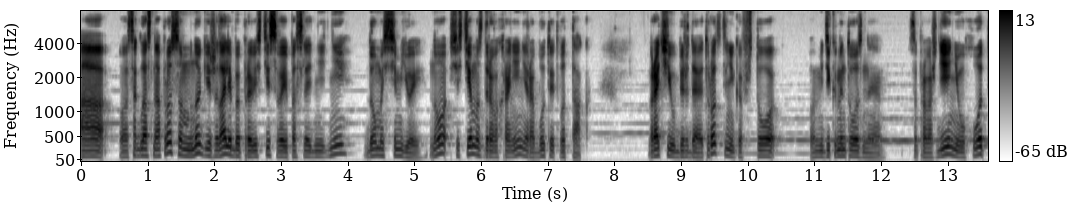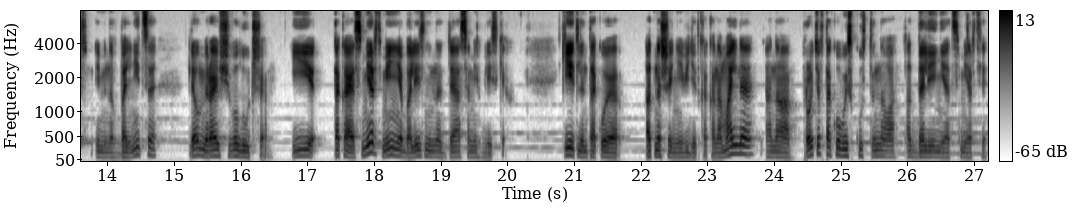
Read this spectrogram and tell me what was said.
а согласно опросам, многие желали бы провести свои последние дни дома с семьей, но система здравоохранения работает вот так. Врачи убеждают родственников, что медикаментозное сопровождение, уход именно в больнице для умирающего лучше, и такая смерть менее болезненна для самих близких. Кейтлин такое отношение видит как аномальное, она против такого искусственного отдаления от смерти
